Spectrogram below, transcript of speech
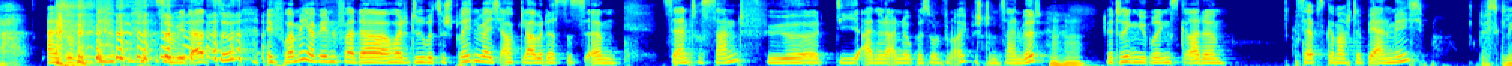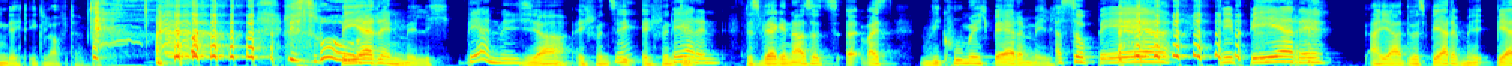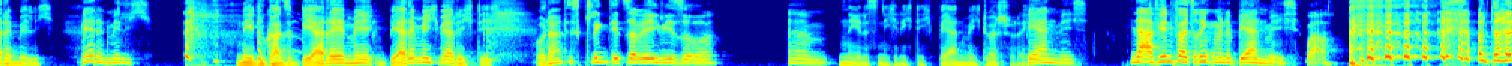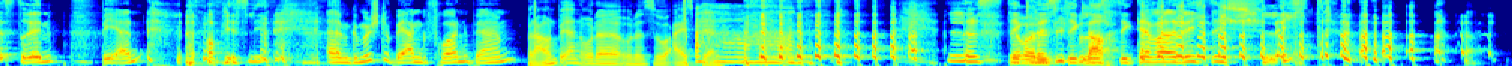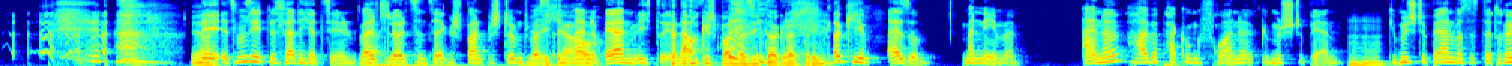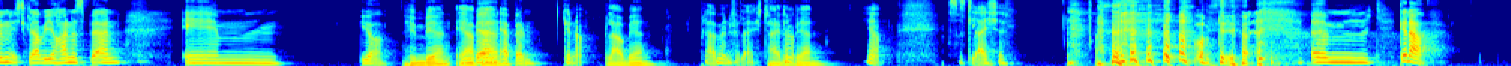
also so wie dazu. Ich freue mich auf jeden Fall, da heute drüber zu sprechen, weil ich auch glaube, dass das ähm, sehr interessant für die eine oder andere Person von euch bestimmt sein wird. mhm. Wir trinken übrigens gerade selbstgemachte Bärenmilch. das klingt echt ekelhaft. Wieso? Bärenmilch. Bärenmilch. Ja, ich finde Ja? ich, ich find, Bären. das wäre genauso, äh, weißt wie Kuhmilch, Bärenmilch. Ach so, Bär. nee, Beere. Ah ja, du hast Bäremilch. Bäremilch. Bärenmilch. Nee, du kannst Bäremilch, Bäremilch wäre richtig, oder? Das klingt jetzt aber irgendwie so. Ähm, Nee, das ist nicht richtig. Bärenmilch, du hast schon recht. Bärenmilch. Na, auf jeden Fall trinken wir eine Bärenmilch. Wow. Und da ist drin Beeren, obviously. Ähm, gemischte Beeren, gefrorene Beeren. Braunbären oder, oder so Eisbären? Ah. lustig, lustig, lustig. Der war richtig schlecht. Ja. Nee, jetzt muss ich das fertig erzählen, weil Ja. die Leute sind sehr gespannt bestimmt, Ja, was ich in ja meiner auch. Bärenmilch drin Ich bin ist. auch gespannt, was ich da gerade trinke. Okay, also, man nehme eine halbe Packung gefrorene gemischte Beeren. Mhm. Gemischte Beeren, was ist da drin? Ich glaube Johannisbeeren, ähm, ja, Himbeeren, Himbeeren, Erdbeeren, Erdbeeren, genau. Blaubeeren, Blaubeeren vielleicht. Ja, Heidelbeeren. ja, ist das Gleiche. Ja. Ähm, genau.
